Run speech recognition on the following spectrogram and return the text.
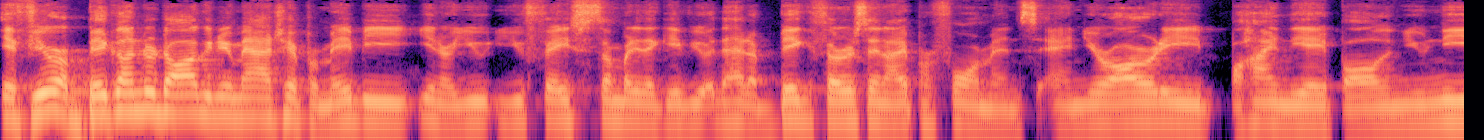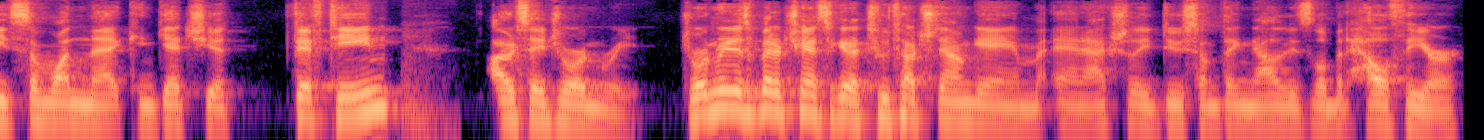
If you're a big underdog in your matchup, or maybe you know you you face somebody that gave you that had a big Thursday night performance, and you're already behind the eight ball, and you need someone that can get you 15, I would say Jordan Reed. Jordan Reed has a better chance to get a two touchdown game and actually do something now that he's a little bit healthier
